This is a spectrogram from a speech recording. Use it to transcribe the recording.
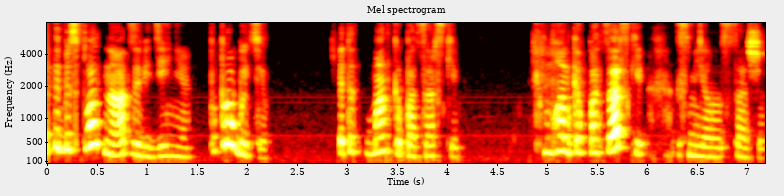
Это бесплатно от заведения. Попробуйте. Это манка по-царски. Манка по-царски? Засмеялась Саша.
